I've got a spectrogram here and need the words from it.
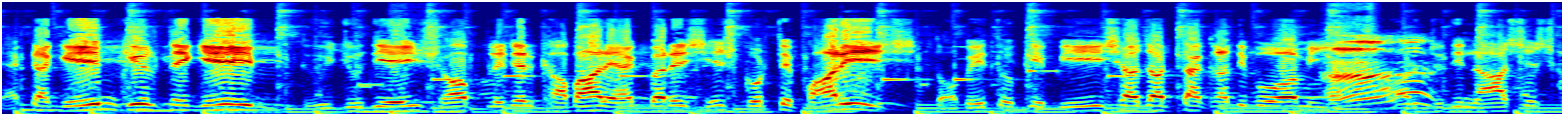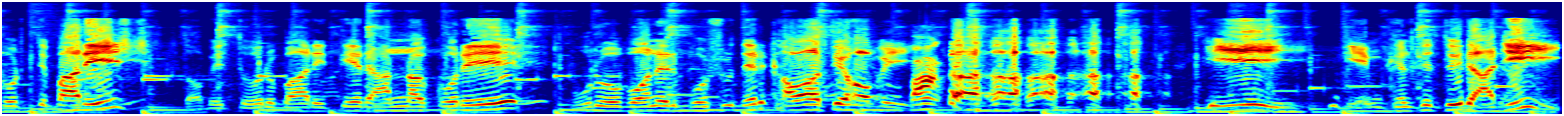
একটা গেম খেলতে গেম। তুই যদি এই সব প্লেটের খাবার একবারে শেষ করতে পারিস তবে তোকে বিশ হাজার টাকা দিব আমি। আর যদি না শেষ করতে পারিস তবে তোর বাড়িতে রান্না করে পুরো বনের পশুদের খাওয়াতে হবে। কি? গেম খেলতে তুই রাজি?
